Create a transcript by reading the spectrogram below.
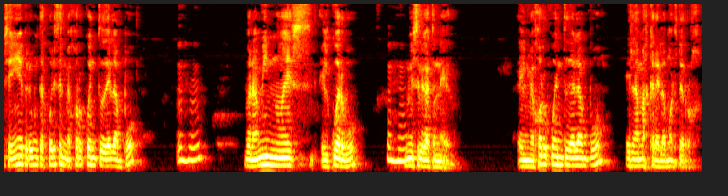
si, a mí me preguntas cuál es el mejor cuento de Alan Poe, para mí no es El Cuervo, no es El Gato Negro. El mejor cuento de Alan Poe es La Máscara de la Muerte Roja.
